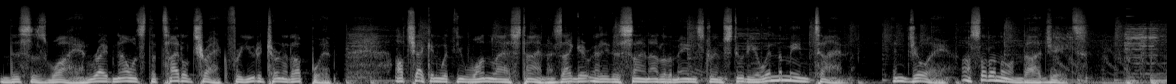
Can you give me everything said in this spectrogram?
This Is Why, and right now it's the title track for you to turn it up with. I'll check in with you one last time as I get ready to sign out of the mainstream studio. In the meantime, enjoy Jates. If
